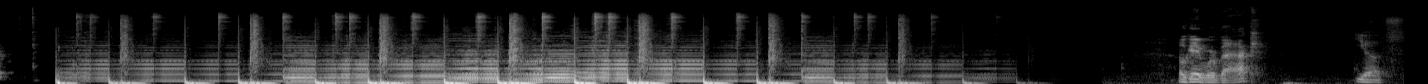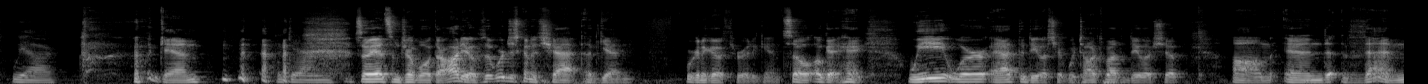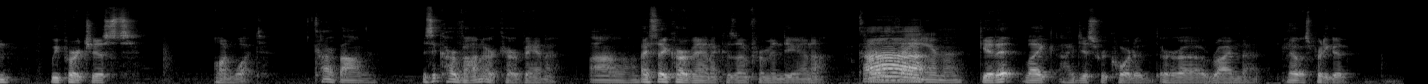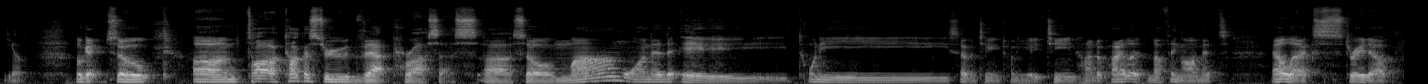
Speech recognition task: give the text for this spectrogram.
Okay, we're back Yes, we are again. again. So we had some trouble with our audio, so we're just going to chat again. We're going to go through it again. So, okay, Hank, we were at the dealership. We talked about the dealership, um, and then we purchased on what? Carvana. Is it Carvana or Carvana? Uh, I say Carvana because I'm from Indiana. Ah. Carvana. Get it? Like I just recorded or uh, rhymed that. That was pretty good. Yep. Okay, so um, talk talk us through that process. Uh, so mom wanted a 2017, 2018 Honda Pilot, nothing on it, LX straight up.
